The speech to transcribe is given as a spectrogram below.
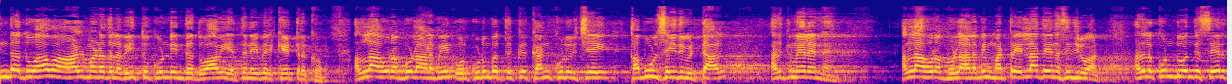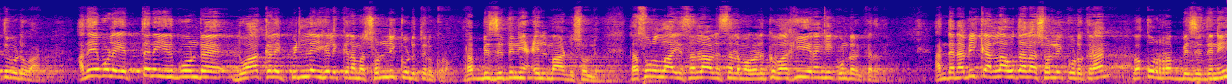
இந்த துவாவை ஆழ் மனதில் வைத்துக்கொண்டு இந்த துவாவை எத்தனை பேர் கேட்டிருக்கிறோம்? அல்லாஹ் ரபுல் ஆலமீன் ஒரு குடும்பத்துக்கு கண் குளிர்ச்சியை கபூல் செய்து விட்டால் அதுக்கு மேலே என்ன? அல்லாஹ் ரபுல் ஆலமின் மற்ற எல்லாத்தையும் என்ன செஞ்சிருவான்? அதில் கொண்டு வந்து சேர்த்து விடுவான். அதே போல எத்தனை இது போன்ற துவாக்களை பிள்ளைகளுக்கு நம்ம சொல்லி கொடுத்திருக்கிறோம். ரப்பி சிதினி அல்மான்னு சொல்லு. ரசூல்லாஹி சல்லா அலுவலம் அவர்களுக்கு வகி இறங்கி கொண்டிருக்கிறது. அந்த நபிக்கு அல்லாஹு தாலா சொல்லி கொடுக்கிறான் வகுர் ரப்பி சிதினி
